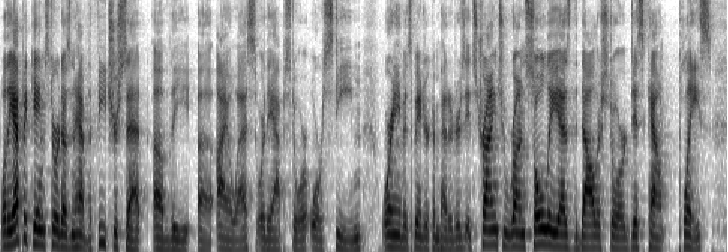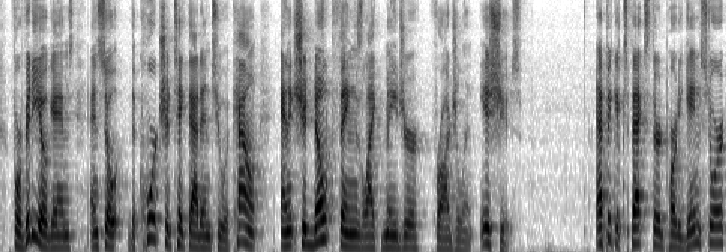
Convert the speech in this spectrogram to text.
well, the Epic Game Store doesn't have the feature set of the uh, iOS or the App Store or Steam or any of its major competitors. It's trying to run solely as the dollar store discount place for video games. And so the court should take that into account and it should note things like major fraudulent issues. Epic expects third party game store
